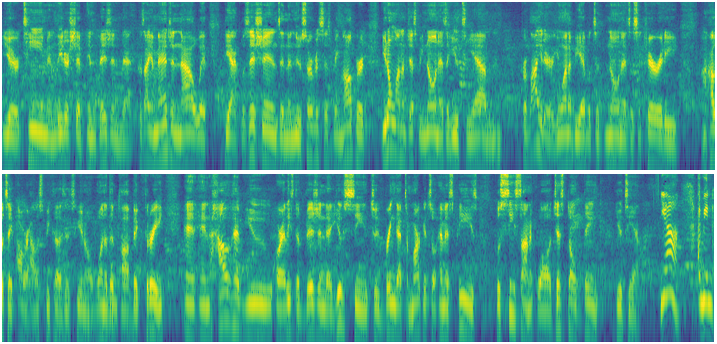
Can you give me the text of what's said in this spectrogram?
your team and leadership envisioned that? Because I imagine now with the acquisitions and the new services being offered, you don't want to just be known as a UTM provider, you want to be able to known as a security, I would say powerhouse because it's you know one of the uh, big three. And and how have you, or at least the vision that you've seen to bring that to market so MSPs who see SonicWall just don't think UTM? Yeah, I mean,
